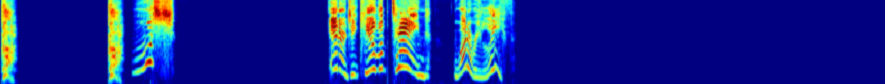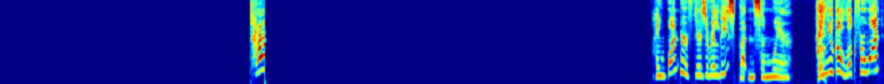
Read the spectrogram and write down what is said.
Ha! Ha! Whoosh! Energy cube obtained! What a relief! I wonder if there's a release button somewhere. Can you go look for one?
